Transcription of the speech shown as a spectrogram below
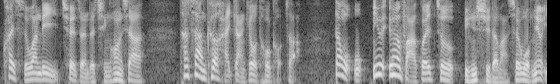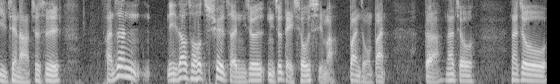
快十万例确诊的情况下，他上课还敢给我脱口罩？但我我因为因为法规就允许的嘛，所以我没有意见啊。就是反正你到时候确诊，你就你就得休息嘛，不然怎么办？对啊，那就那就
